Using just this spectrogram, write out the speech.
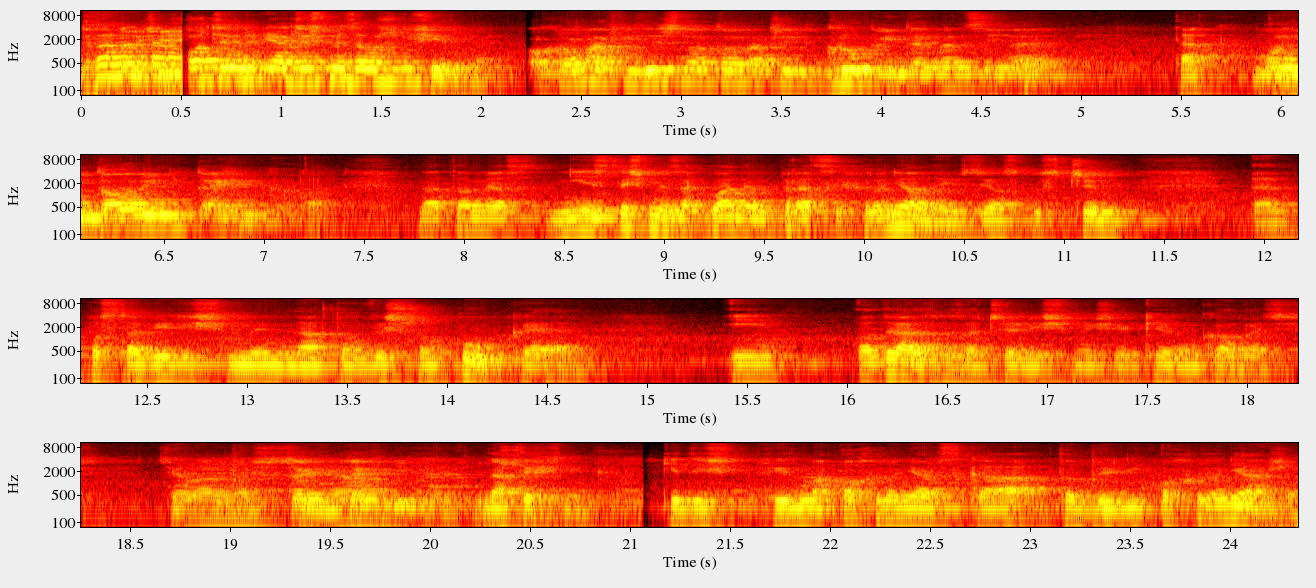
Dwa lata po tym, jak żeśmy założyli firmę. Ochrona fizyczna to raczej grupy interwencyjne, Tak. monitoring, technika. Tak. Natomiast nie jesteśmy zakładem pracy chronionej, w związku z czym e, postawiliśmy na tą wyższą półkę i od razu zaczęliśmy się kierunkować w działalności na, na technikę. Kiedyś firma ochroniarska to byli ochroniarze,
